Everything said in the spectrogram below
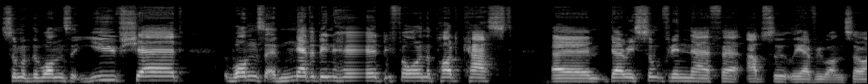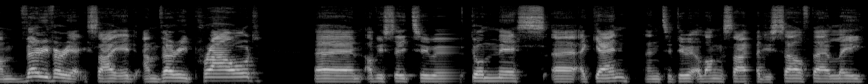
some of the ones that you've shared, ones that have never been heard before on the podcast. Um, there is something in there for absolutely everyone. So I'm very, very excited. I'm very proud, um, obviously, to have done this uh, again and to do it alongside yourself there, Lee.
